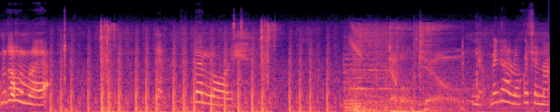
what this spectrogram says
ไม่ต้องทำอะไรอะเนี่ยเต้นรอดิ Double kill. เนี่ยไม่ทำแล้วก็ชนะ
